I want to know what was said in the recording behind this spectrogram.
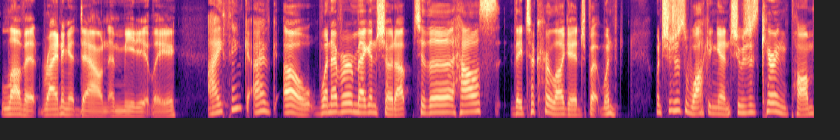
Love it. Writing it down immediately. I think I've oh, whenever Megan showed up to the house, they took her luggage, but when when she was just walking in, she was just carrying pom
